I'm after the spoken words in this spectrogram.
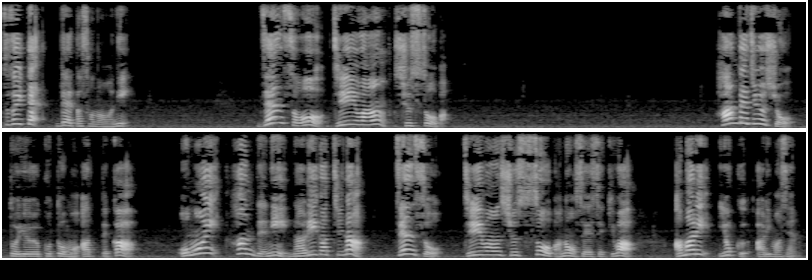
続いてデータその2。前走 G1 出走馬。ハンデ重賞ということもあってか、重いハンデになりがちな前走 G1 出走馬の成績はあまり良くありません。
